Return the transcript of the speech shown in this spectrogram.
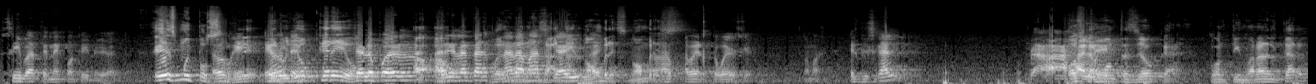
sí va a tener continuidad. Es muy posible, pero te- yo creo. Te lo puedo Ah, ah, adelantar, nada más da- que da- hay. Nombres, nombres. A, a ver, te voy a decir. Nomás. El fiscal. Oscar. Montes de Oca continuará en el cargo.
